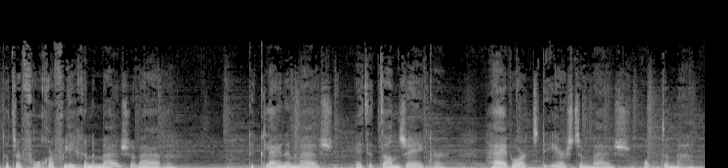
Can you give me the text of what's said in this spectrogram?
dat er vroeger vliegende muizen waren. De kleine muis weet het dan zeker. Hij wordt de eerste muis op de maan.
